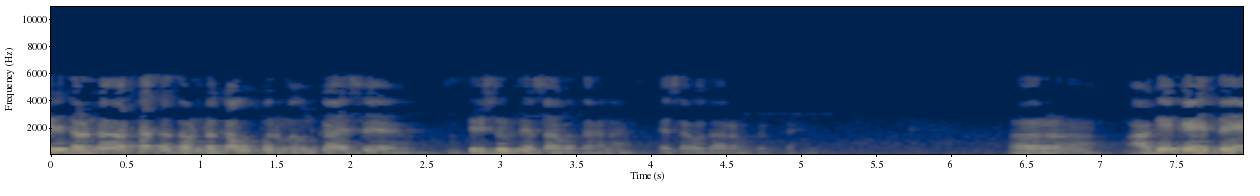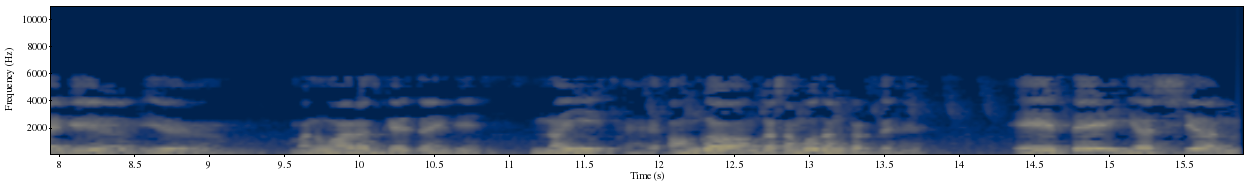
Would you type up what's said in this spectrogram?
त्रिदंड अर्थात दंड का ऊपर में उनका ऐसे त्रिशूल जैसा होता है ना, ऐसा धारण करते हैं। और आगे कहते हैं कि, ये मनु महाराज कहते हैं कि, नई अंग अंग संबोधन करते हैं। एते यश्य न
